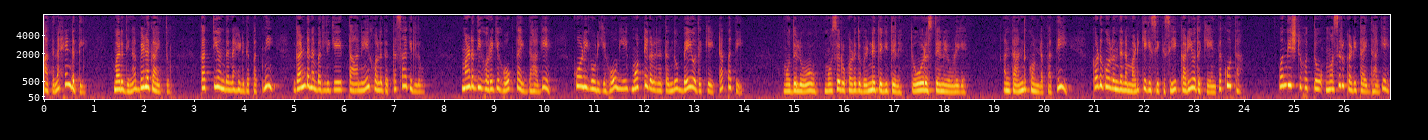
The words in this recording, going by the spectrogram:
ಆತನ ಹೆಂಡತಿ. ಮರುದಿನ ಬೆಳಗಾಯಿತು. ಕತ್ತಿಯೊಂದನ್ನ ಹಿಡಿದ ಪತ್ನಿ ಗಂಡನ ಬದಲಿಗೆ ತಾನೇ ಹೊಲದತ್ತ ಸಾಗಿದ್ಲು. ಮಡದಿ ಹೊರಗೆ ಹೋಗ್ತಾ ಇದ್ದ ಹಾಗೆ ಕೋಳಿಗೂಡಿಗೆ ಹೋಗಿ ಮೊಟ್ಟೆಗಳನ್ನು ತಂದು ಬೇಯೋದಕ್ಕೆ ಇಟ್ಟ ಪತಿ. ಮೊದಲು ಮೊಸರು ಕಡಿದು ಬೆಣ್ಣೆ ತೆಗಿತೇನೆ, ತೋರಿಸ್ತೇನೆ ಅವಳಿಗೆ ಅಂತ ಅಂದುಕೊಂಡ ಪತಿ, ಕಡುಗೋಲೊಂದನ್ನು ಮಡಿಕೆಗೆ ಸಿಕ್ಕಿಸಿ ಕಡಿಯೋದಕ್ಕೆ ಅಂತ ಕೂತ. ಒಂದಿಷ್ಟು ಹೊತ್ತು ಮೊಸರು ಕಡಿತಾ ಇದ್ದ ಹಾಗೆ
